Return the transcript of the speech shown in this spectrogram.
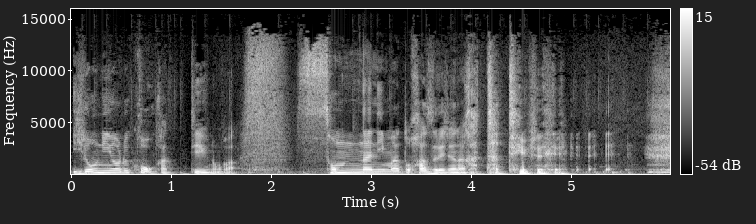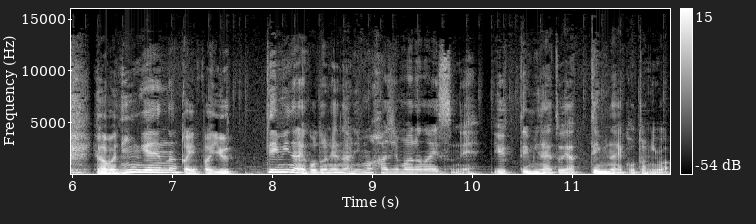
色による効果っていうのが、そんなに的外れじゃなかったっていうね。やっぱ人間なんかやっぱ言ってみないことには何も始まらないですね。言ってみないとやってみないことには。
